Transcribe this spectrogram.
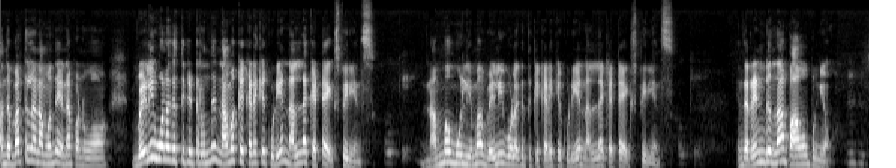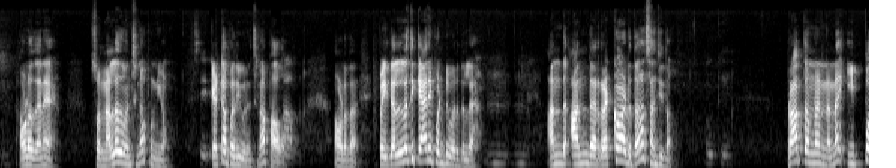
அந்த பர்த்தில் நம்ம வந்து என்ன பண்ணுவோம்? வெளி உலகத்துக்கிட்ட இருந்து நமக்கு கிடைக்கக்கூடிய நல்ல கெட்ட எக்ஸ்பீரியன்ஸ் நம்ம மூலியமா வெளி உலகத்துக்கு கிடைக்கக்கூடிய நல்ல கெட்ட எக்ஸ்பீரியன்ஸ் இந்த ரெண்டும் தான் பாவம் புண்ணியம். அவ்வளோதானே ஸோ நல்லது வந்துச்சுன்னா புண்ணியம். கெட்ட பதிவு இருந்துச்சுன்னா பாவம். அவ்வளோதான் இப்போ இது எல்லாத்தையும் கேரி பண்ணிட்டு வருதுல்ல. அந்த அந்த ரெக்கார்டு தான் சஞ்சிதம். பிராப்தம்னா என்னன்னா இப்போ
